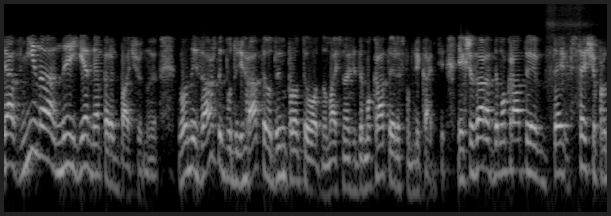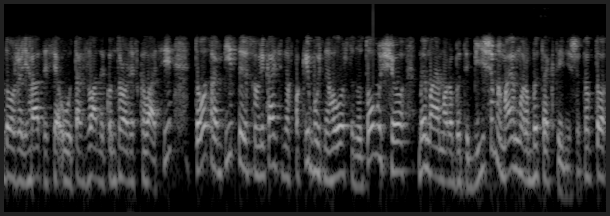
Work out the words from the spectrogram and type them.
Ця зміна не є непередбаченою. Вони завжди будуть грати один проти одного. Мають на увазі демократи і республіканці. Якщо зараз демократи все, що продовжують гратися у так званий контроль ескалації, то трампісти і республіканці навпаки будуть наголошувати на тому, що ми маємо робити більше, ми маємо робити активніше. Тобто,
